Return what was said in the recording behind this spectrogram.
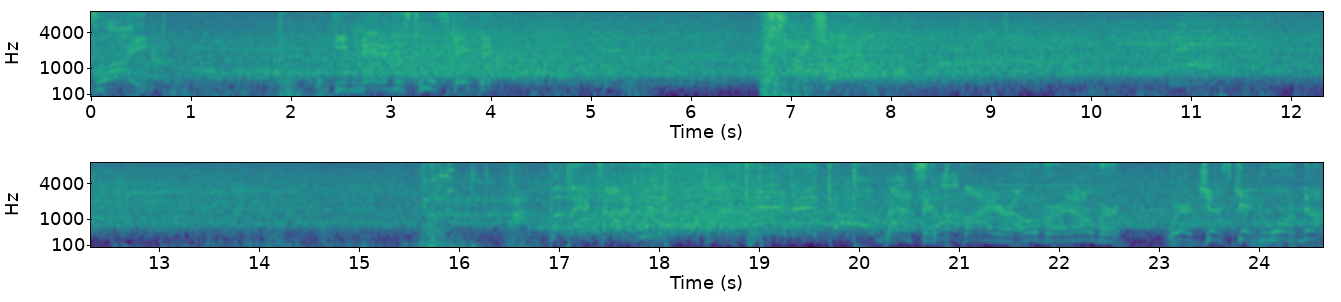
flying. He manages to escape it. Side slam. Comeback time. An uppercut. Here they come. Rapid Stop. fire over and over. We're just getting warmed up.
